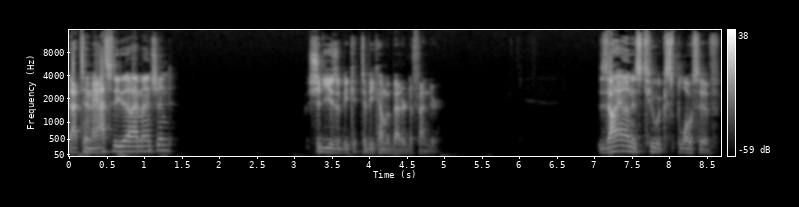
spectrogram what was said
That tenacity that I mentioned should use it to become a better defender. Zion is too explosive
